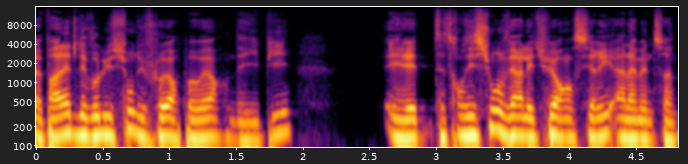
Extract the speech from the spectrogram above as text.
euh, parlait de l'évolution du flower power des hippies et de transition vers les tueurs en série à la Manson.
